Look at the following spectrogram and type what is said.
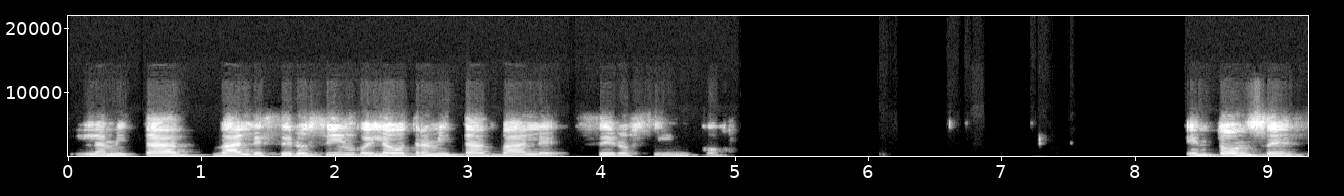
la mitad vale 0,5 y la otra mitad vale 0,5. Entonces,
